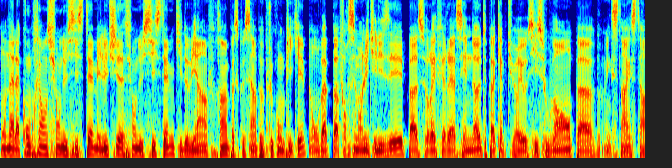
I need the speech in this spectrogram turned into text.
on a la compréhension du système et l'utilisation du système qui devient un frein, parce que c'est un peu plus compliqué. On va pas forcément l'utiliser, pas se référer à ses notes, pas capturer aussi souvent, pas, etc., etc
